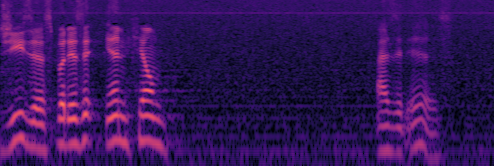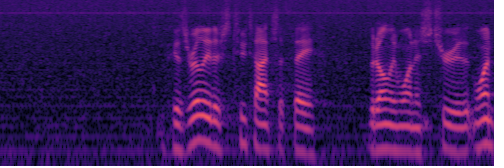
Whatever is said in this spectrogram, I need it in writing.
Jesus, but is it in Him as it is? Because really, there's two types of faith, but only one is true. One,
